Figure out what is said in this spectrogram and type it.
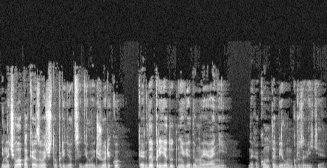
и начала показывать, что придется делать Жорику, когда приедут неведомые они на каком-то белом грузовике.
